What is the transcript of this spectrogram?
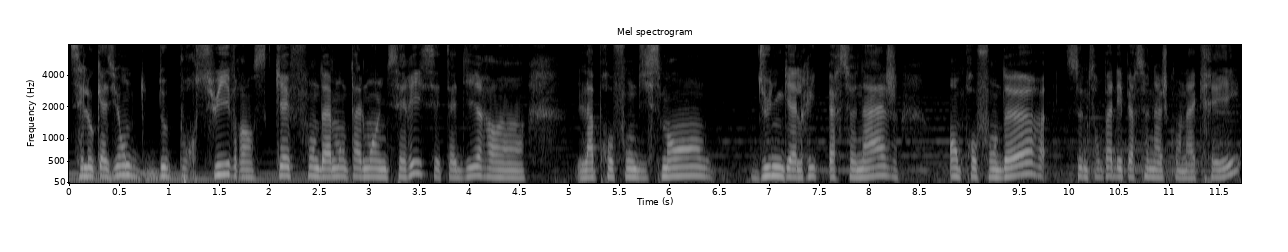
c'est l'occasion de poursuivre ce qu'est fondamentalement une série, c'est-à-dire euh, l'approfondissement d'une galerie de personnages en profondeur. Ce ne sont pas des personnages qu'on a créés.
